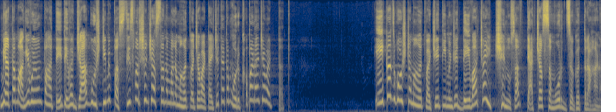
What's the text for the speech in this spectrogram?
मी आता मागे वळून पाहते तेव्हा ज्या गोष्टी मी पस्तीस वर्षांची असताना मला महत्त्वाच्या वाटायच्या त्या आता मूर्खपणाच्या वाटतात. एकच गोष्ट महत्वाची आहे ती म्हणजे देवाच्या इच्छेनुसार त्याच्यासमोर जगत राहणं.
